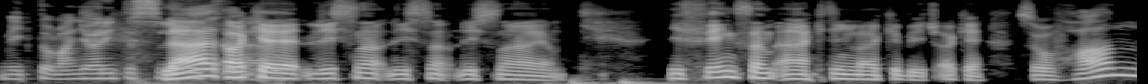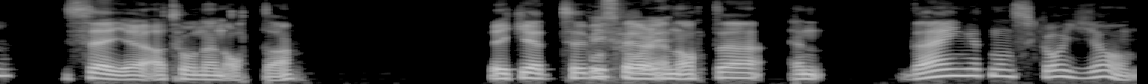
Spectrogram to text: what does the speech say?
Viktor, man gör inte slut för okej, det. lyssna, lyssna, lyssna igen. He thinks I'm acting like a bitch. Okej, så han säger att hon är en åtta. Vilket, to be fair, en åtta, en, det är inget man skojar om.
